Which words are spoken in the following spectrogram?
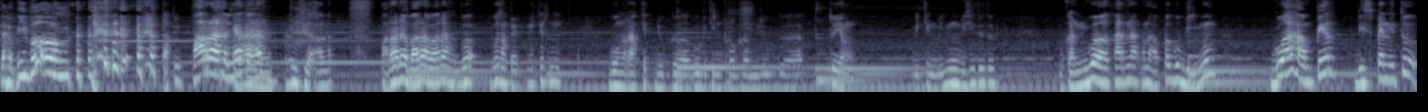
Tapi bohong. Tapi parah ternyata kan? Duh ya Allah. Parah dah parah parah. Gue gue sampai mikir nih. Gue ngerakit juga gue bikin program juga. Itu yang bikin bingung di situ tuh. Bukan gue karena kenapa gue bingung? Gue hampir di spend itu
